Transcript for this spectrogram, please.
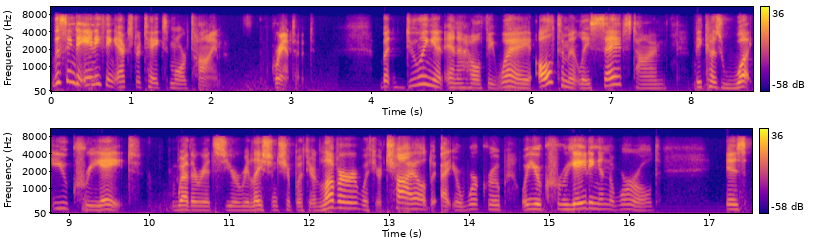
listening to anything extra takes more time, granted. But doing it in a healthy way ultimately saves time because what you create, whether it's your relationship with your lover, with your child, at your work group, what you're creating in the world is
